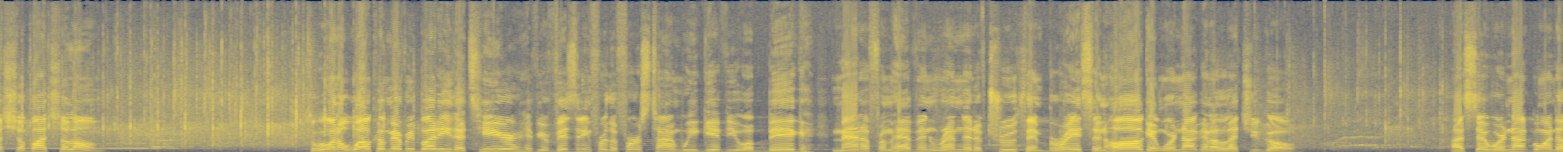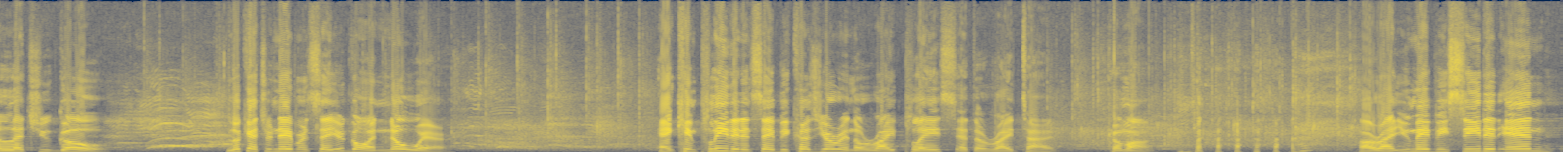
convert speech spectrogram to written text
Hallelujah. Shabbat Shalom. So, we want to welcome everybody that's here. If you're visiting for the first time, we give you a big manna from heaven, remnant of truth, embrace and hug, and we're not going to let you go. I said, We're not going to let you go. Look at your neighbor and say, You're going nowhere. And complete it and say, Because you're in the right place at the right time. Come on. All right, you may be seated in.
